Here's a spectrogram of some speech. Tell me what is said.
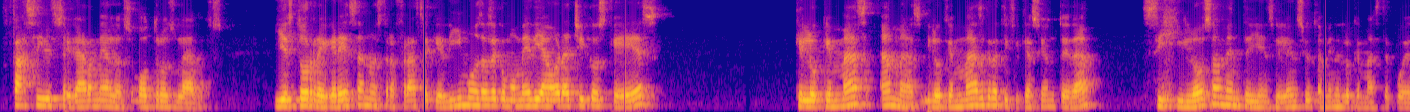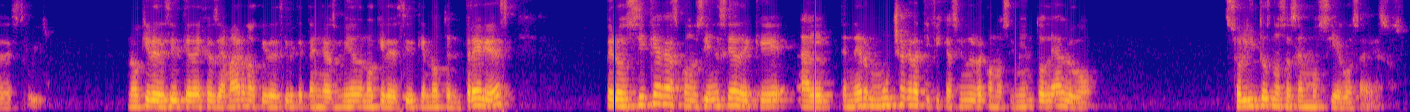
fácil cegarme a los otros lados. Y esto regresa a nuestra frase que dimos hace como media hora, chicos, que es que lo que más amas y lo que más gratificación te da sigilosamente y en silencio también es lo que más te puede destruir. No quiere decir que dejes de amar, no quiere decir que tengas miedo, no quiere decir que no te entregues, pero sí que hagas conciencia de que al tener mucha gratificación y reconocimiento de algo, solitos nos hacemos ciegos a esos.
